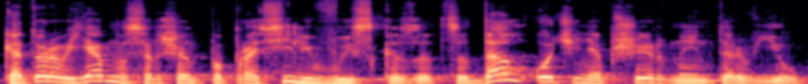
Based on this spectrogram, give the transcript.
которого явно совершенно попросили высказаться, дал очень обширное интервью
